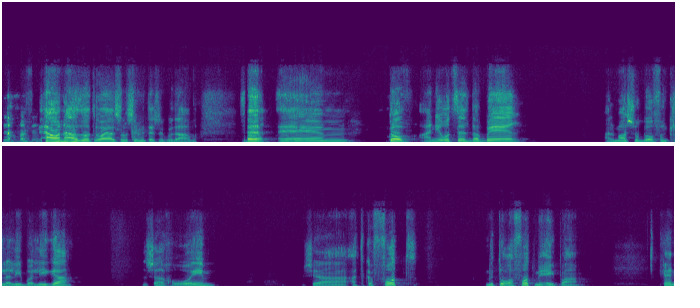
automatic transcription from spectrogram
נכון. לפני העונה הזאת הוא היה 39.4. בסדר. טוב, אני רוצה לדבר על משהו באופן כללי בליגה, זה שאנחנו רואים שההתקפות מטורפות מאי פעם. כן?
